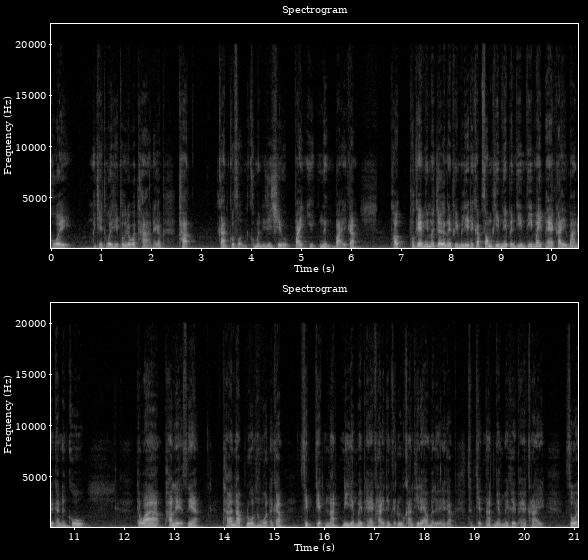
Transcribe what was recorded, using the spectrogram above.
ถ้วยไม่ใช่ถ้วยสิต้องเรียกว่าถาดนะครับถาดการกุศลคอมมูนิตี้ชิลไปอีก 1 ใบครับพอพอเกมนี้มาเจอกันในพรีเมียร์ลีกนะครับสทีมนี้เป็นทีมที่ไม่แพ้ใครมาด้วยกันทั้งคู่ แต่ว่าพาเลสเนี่ยถ้านับรวมทั้งหมดนะครับ17 นัดนี่ยังไม่แพ้ใครตั้งแต่ฤดูกาลที่แล้วมาเลยนะครับ 17 นัดยังไม่เคยแพ้ใคร ส่วน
